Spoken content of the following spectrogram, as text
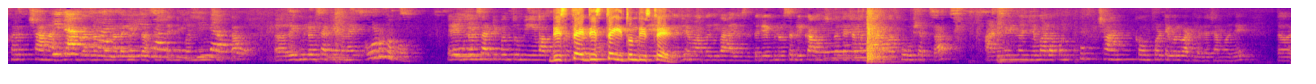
खरंच छान आहे. ज्यांना कोणाला घ्यायचं असेल त्यांनी पण घेऊ शकता. रेग्युलरसाठी पण आहे. ओढू नको. रेग्युलरसाठी पण तुम्ही दिसतंय शकता. दिसतंय इथून दिसतंय. म्हणजे जेव्हा कधी बाहेर असेल तर रेग्युलर सगळी कामं सुद्धा त्याच्यामध्ये आरामात होऊ शकतात. आणि मेन म्हणजे मला पण खूप छान कम्फर्टेबल वाटलं त्याच्यामध्ये. तर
